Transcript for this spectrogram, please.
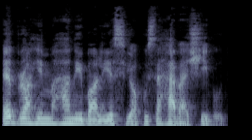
ابراهیم هانیبالی سیاپوست حبشی بود.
